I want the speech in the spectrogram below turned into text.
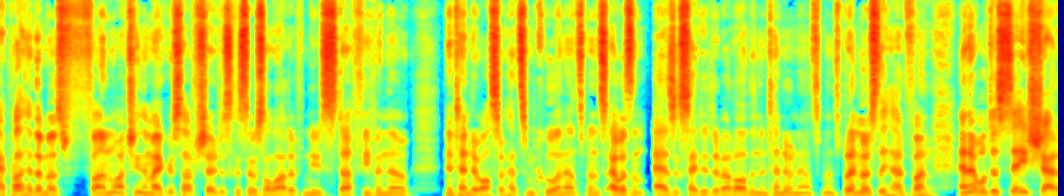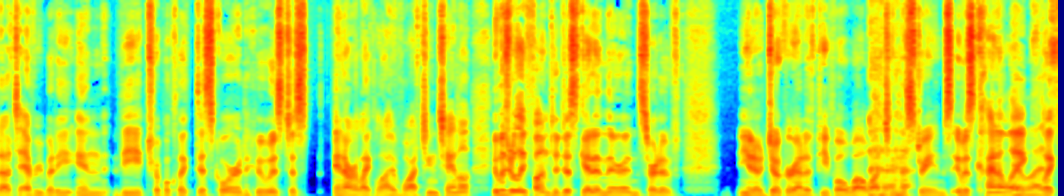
I probably had the most fun watching the Microsoft show just because there was a lot of new stuff. Even though Nintendo also had some cool announcements, I wasn't as excited about all the Nintendo announcements, but I mostly had fun. Mm. And I will just say shout out to everybody in the Triple Click Discord who was just in our like live watching channel. It was really fun to just get in there and sort of, you know, joke around with people while watching the streams. It was kind of like like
